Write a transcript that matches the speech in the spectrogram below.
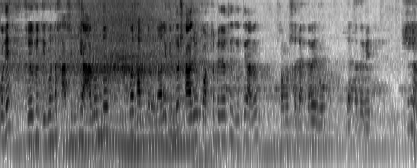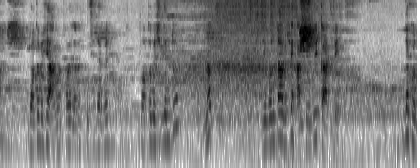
করে সেগুলোকে জীবনটা হাসি খুশি, আনন্দ থাকতে হবে নাহলে কিন্তু সাহায্য কষ্ট পেতে হতে যেতে আরও সমস্যা দেখা দেবে, রোগ দেখা দেবে। ঠিক না? যত বেশি আনন্দ হবে, যত খুশি থাকবেন তত বেশি কিন্তু আপনার জীবনটা বেশি হাসি খুশি কাটবে। দেখুন,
